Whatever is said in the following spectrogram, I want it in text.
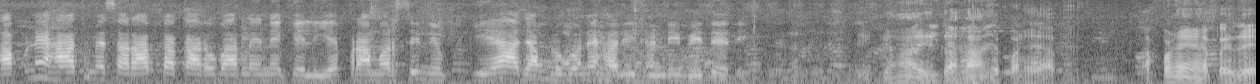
अपने हाथ में शराब का कारोबार लेने के लिए परामर्शी नियुक्त की है। आज आप लोगों ने हरी झंडी भी दे दी। कहाँ कहाँ से पढ़े आप? आप पढ़े हैं पहले?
